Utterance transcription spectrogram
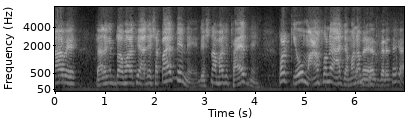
ના આવે ત્યાં લગીને તો અમારાથી આદેશ અપાય જ નહીં ને. દેશના અમારાથી થાય જ નહીં. પણ કેવો માણસોને આ જમાના જમાનામાં હેલ્પ કરે છે કે?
